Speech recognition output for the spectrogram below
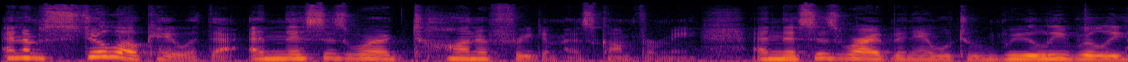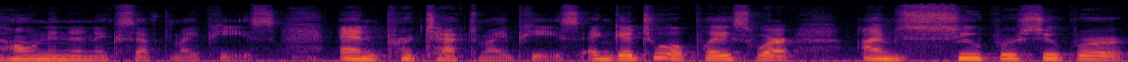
And I'm still okay with that. And this is where a ton of freedom has come for me. And this is where I've been able to really, really hone in and accept my peace and protect my peace and get to a place where I'm super, super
